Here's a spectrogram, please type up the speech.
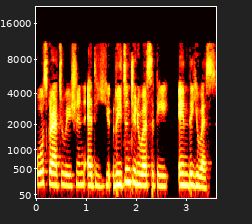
post graduation at the Regent University in the US.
